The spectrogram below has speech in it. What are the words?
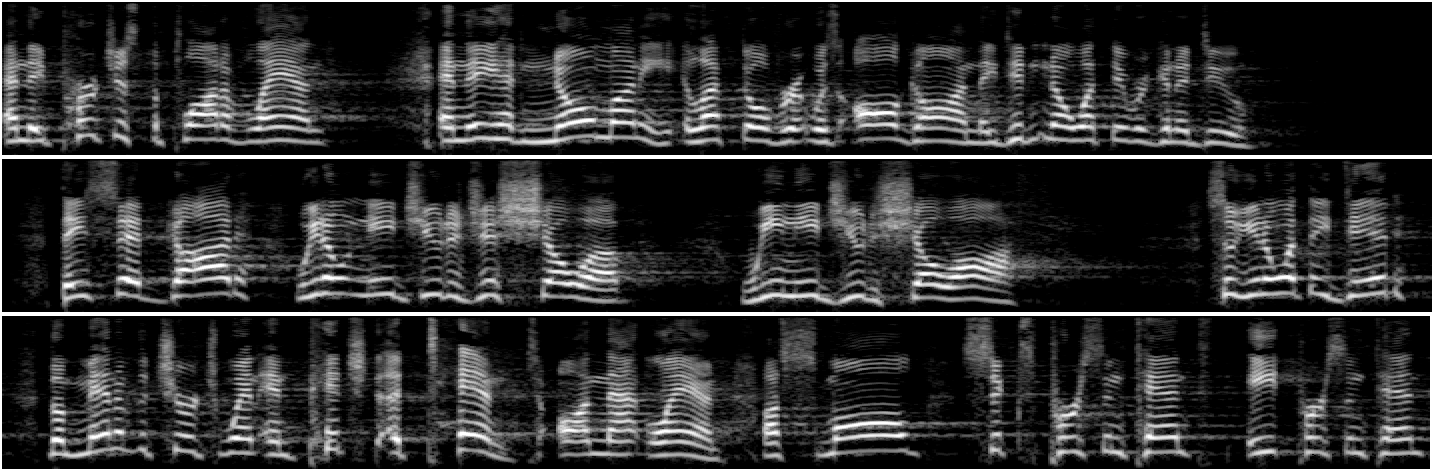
and they purchased the plot of land. And they had no money left over. It was all gone. They didn't know what they were going to do. They said, God, we don't need you to just show up, we need you to show off. So, you know what they did? The men of the church went and pitched a tent on that land, a small six person tent, eight person tent,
